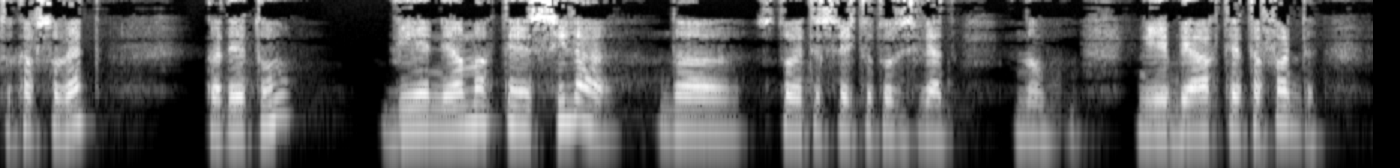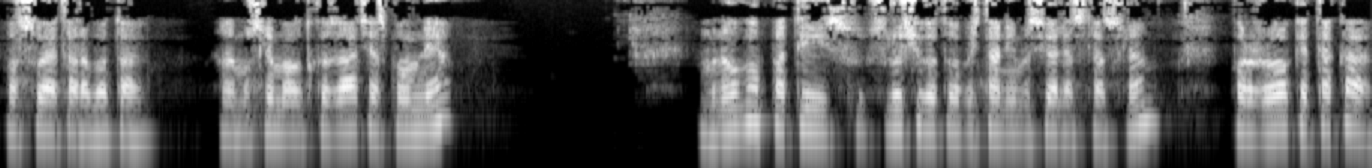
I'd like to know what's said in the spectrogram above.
такъв съвет, където вие нямахте сила да стоите срещу този свят, но вие бяхте твърд в своята работа. А муслима отказа, че спомня, много пъти слушах обещание Масия Алейхиссалам, пророк е така,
